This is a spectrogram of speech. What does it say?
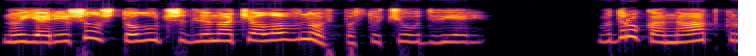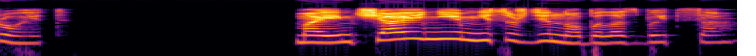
но я решил, что лучше для начала вновь постучу в дверь. Вдруг она откроет. Моим чаянием не суждено было сбыться.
